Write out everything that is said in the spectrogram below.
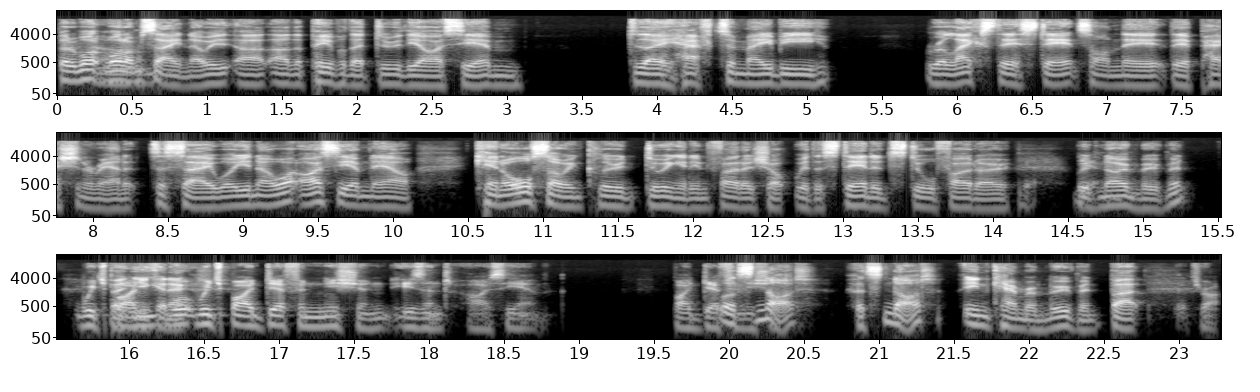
But what, what I'm Um, saying though, are, are the people that do the ICM, do they have to maybe relax their stance on their their passion around it to say, well, you know what, ICM now can also include doing it in Photoshop with a standard still photo Yeah. with Yeah. no movement. which But by you can act- which by definition isn't ICM. By definition, Well, it's not. It's not in camera Mm. movement, but That's right.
